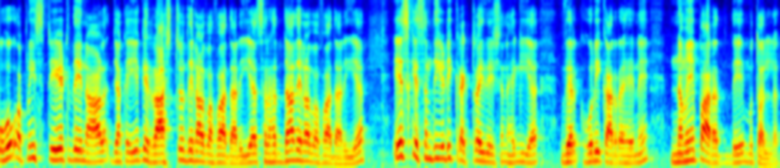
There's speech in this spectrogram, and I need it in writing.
ਉਹ ਆਪਣੀ ਸਟੇਟ ਦੇ ਨਾਲ ਜਾਂ ਕਹੀਏ ਕਿ ਰਾਸ਼ਟਰ ਦੇ ਨਾਲ ਵਫਾਦਾਰੀ ਹੈ, ਸਰਹੱਦਾਂ ਦੇ ਨਾਲ ਵਫਾਦਾਰੀ ਹੈ। ਇਸ ਕਿਸਮ ਦੀ ਜਿਹੜੀ ਕਰੈਕਟਰਾਈਜੇਸ਼ਨ ਹੈਗੀ ਆ ਵਿਰਕ ਹੋਰੀ ਕਰ ਰਹੇ ਨੇ ਨਵੇਂ ਭਾਰਤ ਦੇ ਮੁਤਲਕ।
